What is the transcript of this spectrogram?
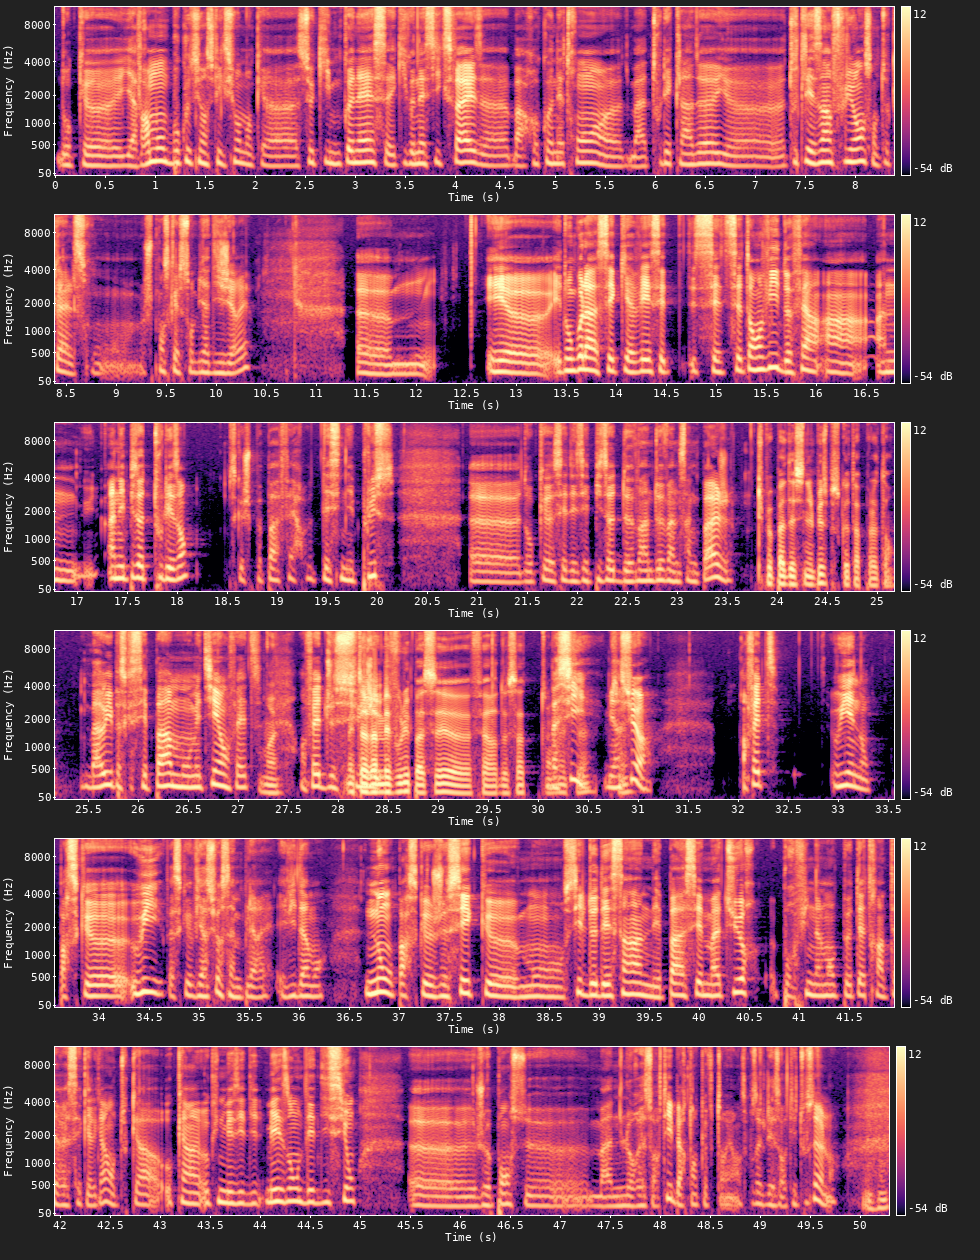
donc euh, il y a vraiment beaucoup de science-fiction. Donc euh, ceux qui me connaissent et qui connaissent X-Files euh, bah, reconnaîtront bah, tous les clins d'œil, toutes les influences. En tout cas, elles je pense qu'elles sont bien digérées. Et, donc voilà, c'est qu'il y avait cette, envie de faire un, un, épisode tous les ans, parce que je ne peux pas faire dessiner plus. donc c'est des épisodes de 22-25 pages. Tu peux pas dessiner plus parce que tu n'as pas le temps. Bah oui, parce que c'est pas mon métier en fait. En fait, je suis. Mais t'as jamais voulu passer euh, faire de ça ton bah métier Bah si, bien sûr. En fait, oui et non. Parce que oui, parce que bien sûr, ça me plairait, évidemment. Non, parce que je sais que mon style de dessin n'est pas assez mature pour finalement peut-être intéresser quelqu'un. En tout cas, aucun, aucune maison d'édition, euh, je pense, euh, bah, ne l'aurait sorti, Bertrand Keftorian. C'est pour ça que je l'ai sorti tout seul. Hein. Mhm.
